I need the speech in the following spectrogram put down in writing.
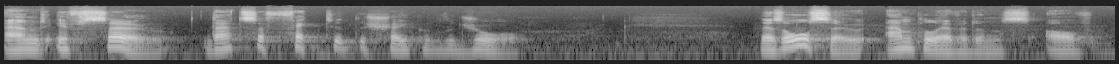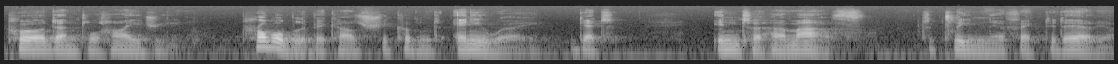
And if so, that's affected the shape of the jaw. There's also ample evidence of poor dental hygiene, probably because she couldn't anyway get into her mouth to clean the affected area.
